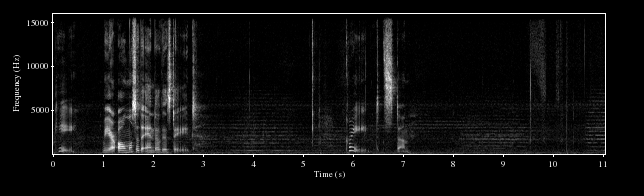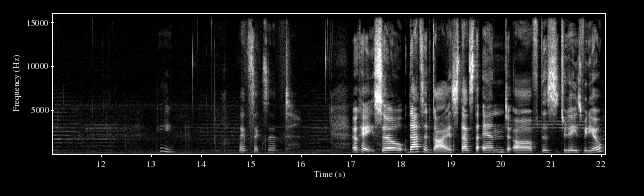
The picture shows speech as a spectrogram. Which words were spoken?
Okay, we are almost at the end of this date. Great, it's done. Okay, let's exit. Okay, so that's it guys. That's the end of this today's video.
